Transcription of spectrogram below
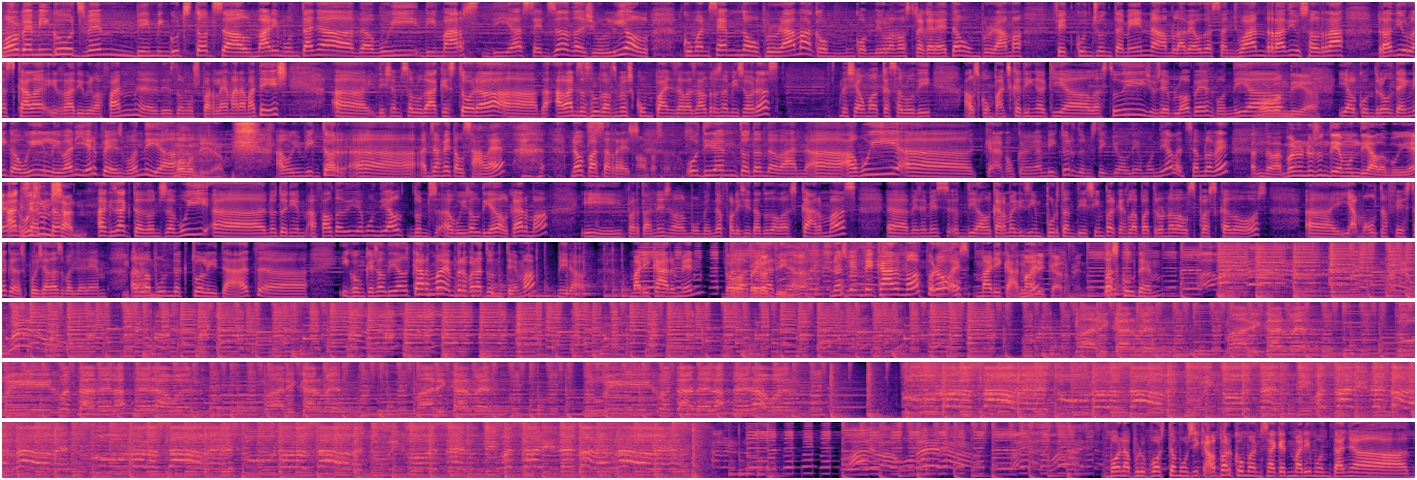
Molt benvinguts, ben, benvinguts tots al Mar i Muntanya d'avui dimarts, dia 16 de juliol. Comencem nou programa, com, com diu la nostra careta, un programa fet conjuntament amb la veu de Sant Joan, Ràdio Salrà, Ràdio L'Escala i Ràdio Vilafant, eh, des d'on us parlem ara mateix. Eh, deixa'm saludar a aquesta hora, eh, abans de saludar els meus companys de les altres emissores, Deixeu-me que saludi els companys que tinc aquí a l'estudi. Josep López, bon dia. Molt bon dia. I el control tècnic avui, l'Ivan Ierpes, bon dia. Molt bon dia. Avui en Víctor eh, ens ha fet el salt, eh? No passa res. No passa res. Ho tirem tot endavant. Uh, avui, uh, que, com que no hi ha en Víctor, doncs dic jo el Dia Mundial, et sembla bé? Endavant. Bueno, no és un dia mundial avui, eh? Avui és un sant. Exacte, doncs avui uh, no teníem, a falta de Dia Mundial, doncs avui és el Dia del Carme i per tant és el moment de felicitar totes les Carmes. Uh, a més a més, el Dia del Carme que és importantíssim perquè és la patrona dels pescadors. Uh, hi ha molta festa que després ja desvetllarem I en la punt d'actualitat. Uh, I com que és el Dia del Carme, hem preparat un tema. Mira, Mari Carmen, De la pegatina. No és ben bé Carme, però és Mari Carmen. Mari Carmen. L'escoltem. Bona proposta musical per començar aquest Mar i Muntanya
